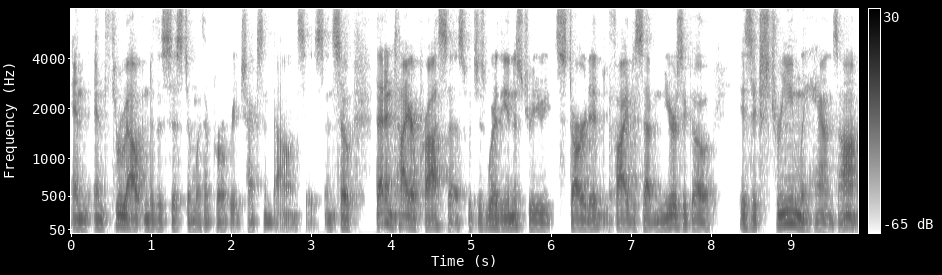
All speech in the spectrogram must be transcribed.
and and throughout into the system with appropriate checks and balances. And so that entire process which is where the industry started five to seven years ago is extremely hands on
